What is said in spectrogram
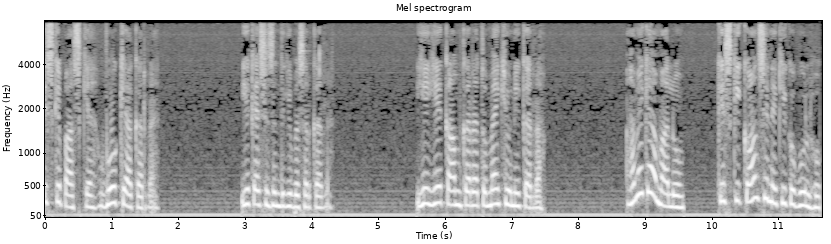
اس کے پاس کیا وہ کیا کر رہا ہے؟ یہ کیسے زندگی بسر کر رہا ہے؟ یہ یہ کام کر رہا تو میں کیوں نہیں کر رہا؟ ہمیں کیا معلوم کس کی کون سی نیکی قبول ہو؟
